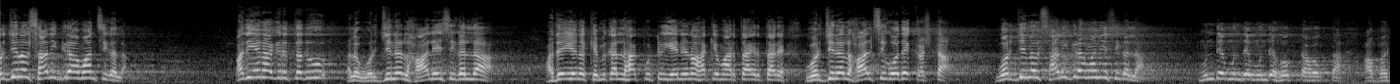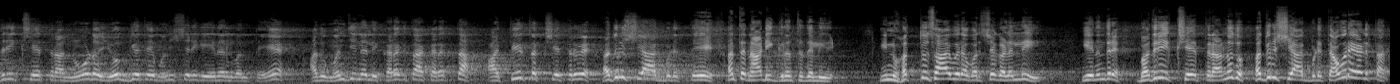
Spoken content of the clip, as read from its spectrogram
ಒರಿಜಿನಲ್ ಸಾಲಿಗ್ರಾಮ ಅಂತ ಸಿಗಲ್ಲ. ಅದೇನಾಗಿರುತ್ತದು? ಅಲ್ಲ ಒರಿಜಿನಲ್ ಹಾಲೇ ಸಿಗಲ್ಲ. ಅದೇ ಏನೋ ಕೆಮಿಕಲ್ ಹಾಕ್ಬಿಟ್ಟು ಏನೇನೋ ಹಾಕಿ ಮಾಡ್ತಾ ಇರ್ತಾರೆ. ಒರಿಜಿನಲ್ ಹಾಲು ಸಿಗೋದೇ ಕಷ್ಟ. ಒರಿಜಿನಲ್ ಸಾಲಿಗ್ರಾಮನೇ ಸಿಗಲ್ಲ. ಮುಂದೆ ಮುಂದೆ ಮುಂದೆ ಹೋಗ್ತಾ ಹೋಗ್ತಾ ಆ ಬದರಿ ಕ್ಷೇತ್ರ ನೋಡೋ ಯೋಗ್ಯತೆ ಮನುಷ್ಯರಿಗೆ ಇರಲ್ವಂತೆ, ಅದು ಮಂಜಿನಲ್ಲಿ ಕರಗ್ತಾ ಕರಗ್ತಾ ಆ ತೀರ್ಥಕ್ಷೇತ್ರವೇ ಅದೃಶ್ಯ ಆಗಿಬಿಡುತ್ತೆ ಅಂತ ನಾಡಿ ಗ್ರಂಥದಲ್ಲಿದೆ ಇನ್ನು ಹತ್ತು ಸಾವಿರ ವರ್ಷಗಳಲ್ಲಿ ಏನಂದರೆ ಬದರಿ ಕ್ಷೇತ್ರ ಅನ್ನೋದು ಅದೃಶ್ಯ ಆಗಿಬಿಡುತ್ತೆ. ಅವರೇ ಹೇಳ್ತಾರೆ.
